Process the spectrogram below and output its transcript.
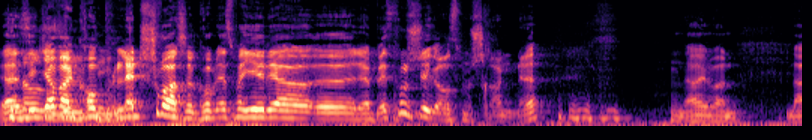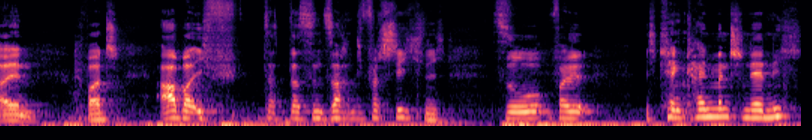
ja genau sehe ich aber komplett schwarz. Da kommt erstmal hier der, äh, der Bestbundschläger aus dem Schrank, ne? Nein, Mann. Nein. Quatsch. Aber ich, das, das sind Sachen, die verstehe ich nicht. So, weil ich kenne keinen Menschen, der nicht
